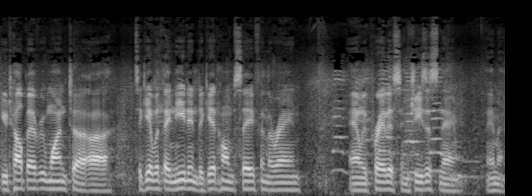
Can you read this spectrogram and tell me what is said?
you'd help everyone to, uh, to get what they need and to get home safe in the rain. And we pray this in Jesus' name. Amen.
